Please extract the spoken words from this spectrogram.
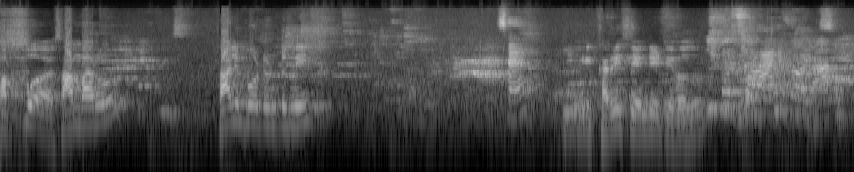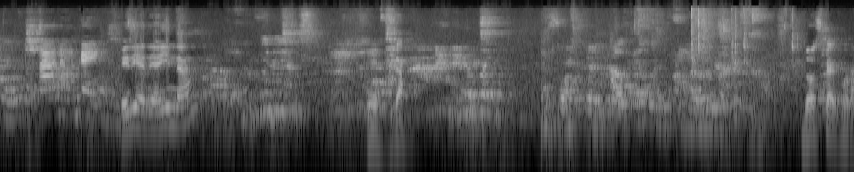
పప్పు సాంబారు తాలింపు ఒకటి ఉంటుంది. సార్? ఈ కర్రీస్ ఏంటి ఈరోజు? ఇది అది అయిందా దోసకాయ కూర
